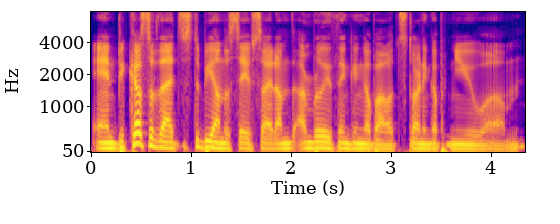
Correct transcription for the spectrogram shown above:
And because of that, just to be on the safe side, I'm I'm really thinking about starting up a new um,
